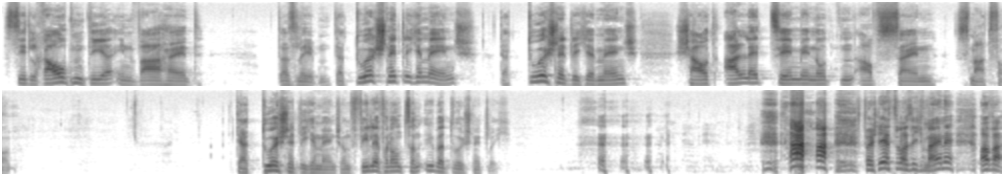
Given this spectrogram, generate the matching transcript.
Sie rauben dir in Wahrheit das Leben. Der durchschnittliche Mensch der durchschnittliche Mensch schaut alle zehn Minuten auf sein Smartphone. Der durchschnittliche Mensch. Und viele von uns sind überdurchschnittlich. Verstehst du, was ich meine? Aber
